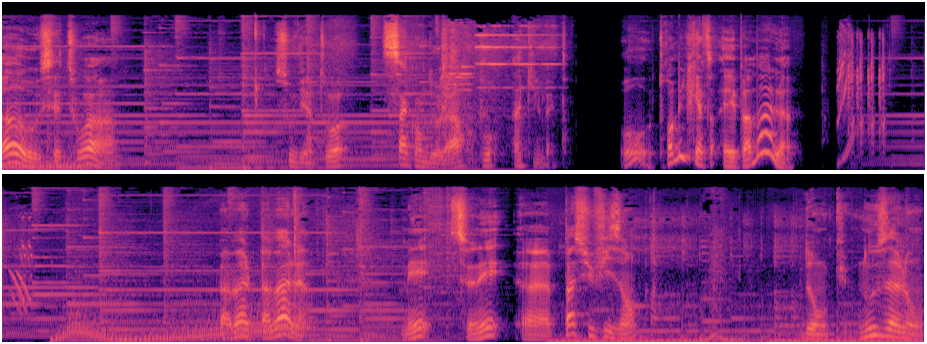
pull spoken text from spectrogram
Oh, c'est toi Souviens-toi, 50 dollars pour 1 km. Oh, 3400, elle est pas mal Pas mal, pas mal. Mais ce n'est euh, pas suffisant. Donc, nous allons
